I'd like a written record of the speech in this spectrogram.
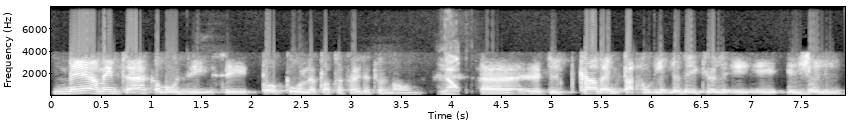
mais en même temps, comme on dit, c'est pas pour le portefeuille de tout le monde. Non. quand même, par contre, le, véhicule est, est, joli,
